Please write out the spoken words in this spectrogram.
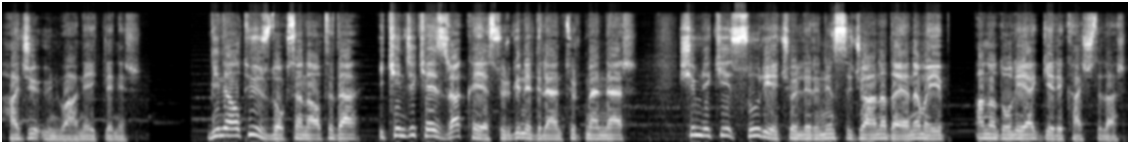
hacı ünvanı eklenir. 1696'da ikinci kez Rakka'ya sürgün edilen Türkmenler, şimdiki Suriye çöllerinin sıcağına dayanamayıp Anadolu'ya geri kaçtılar.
